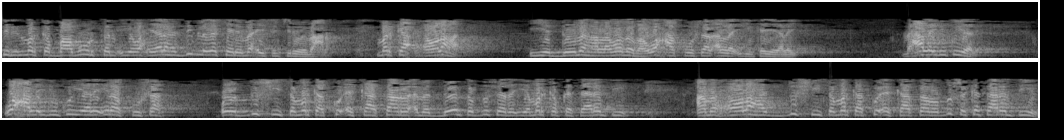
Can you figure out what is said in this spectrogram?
jirin marka baabuurtan iyo waxyaalaha dib laga keenay ma aysan jirin wey macana marka xoolaha iyo doomaha labadaba waxaad fuushaan alla idinka yeelay. Maxaa laydinku yeelay? Waxaa laydinku yeelay inaad fuushaan oo dushiisa markaad ku ekaataanoo ama doonta dusheeda iyo markabka saarantihiin ama xoolaha dushiisa markaad ku ekaataan oo dusha ka saarantihiin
